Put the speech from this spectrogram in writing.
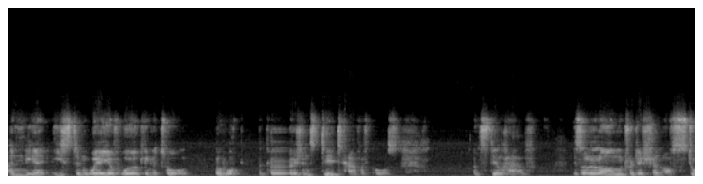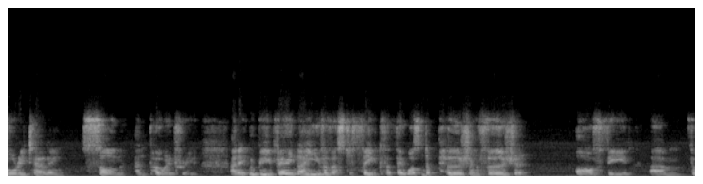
a Near Eastern way of working at all. But what the Persians did have, of course, and still have, is a long tradition of storytelling, song, and poetry. And it would be very naive of us to think that there wasn't a Persian version of the, um, the,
